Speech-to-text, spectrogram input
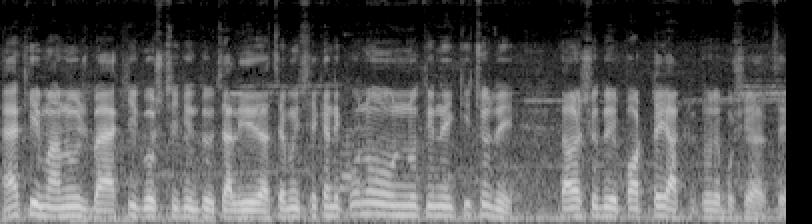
একই মানুষ বা একই গোষ্ঠী কিন্তু চালিয়ে যাচ্ছে এবং সেখানে কোনো উন্নতি নেই, কিছু নেই। তারা শুধু এই পটটাই আঁকড়ে ধরে বসে আছে।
